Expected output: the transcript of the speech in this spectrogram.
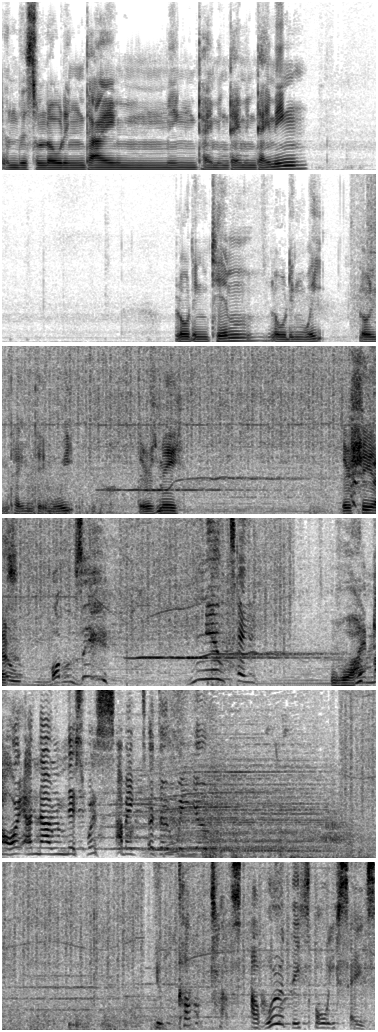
And this loading timing, timing, timing, timing. Loading Tim, loading wait, loading time, time, wait. There's me. There she is. Hello, Mumsy. Newty! I might have known this was something to do with you. You can't trust a word this boy says.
